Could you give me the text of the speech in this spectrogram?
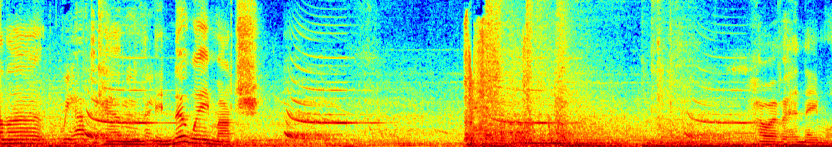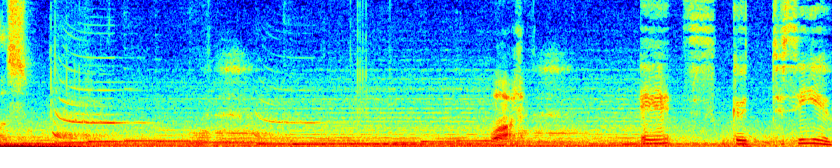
So We have to can in no way match. However her name was. What? it's good to see you.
